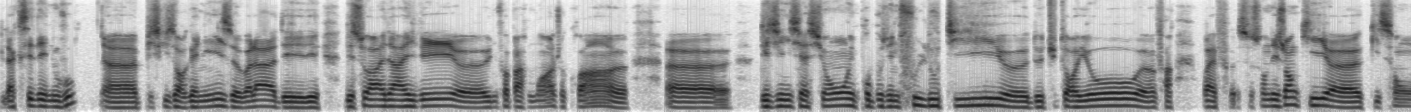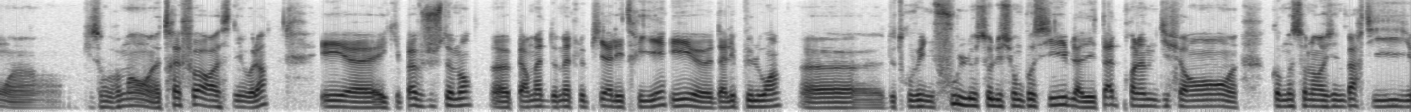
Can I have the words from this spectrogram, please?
l'accès des nouveaux. Euh, puisqu'ils organisent voilà des, soirées d'arrivée euh, une fois par mois je crois euh, des initiations ils proposent une foule d'outils de tutoriaux enfin bref ce sont des gens qui qui sont qui sont vraiment très forts à ce niveau-là et, et qui peuvent justement permettre de mettre le pied à l'étrier et d'aller plus loin euh, de trouver une foule de solutions possibles à des tas de problèmes différents, euh, comment son origine partie,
